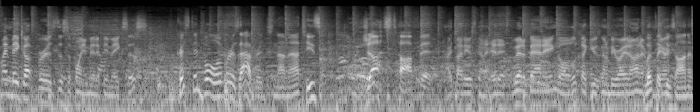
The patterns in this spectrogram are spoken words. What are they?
Might make up for his disappointment if he makes this. Chris did bowl over his average in that match. He's just off it. I thought he was gonna hit it. We had a bad angle. It looked like he was gonna be right on it. Looked like he was on it.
